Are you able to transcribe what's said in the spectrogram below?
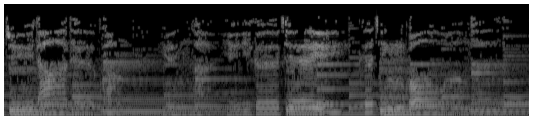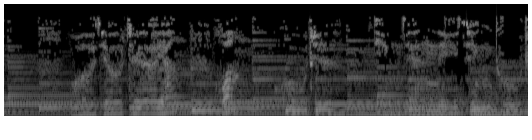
巨大的光晕啊，一个接一个经过我们，我就这样恍惚间。听见你倾吐出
